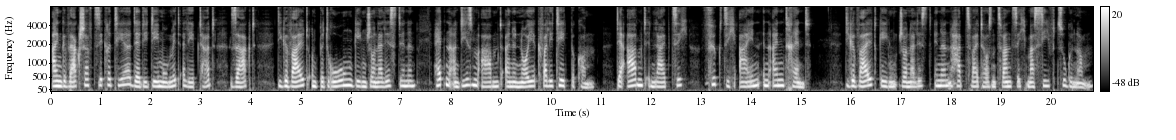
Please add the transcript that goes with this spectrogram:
Ein Gewerkschaftssekretär, der die Demo miterlebt hat, sagt, die Gewalt und Bedrohung gegen Journalistinnen hätten an diesem Abend eine neue Qualität bekommen. Der Abend in Leipzig fügt sich ein in einen Trend. Die Gewalt gegen Journalistinnen hat 2020 massiv zugenommen.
